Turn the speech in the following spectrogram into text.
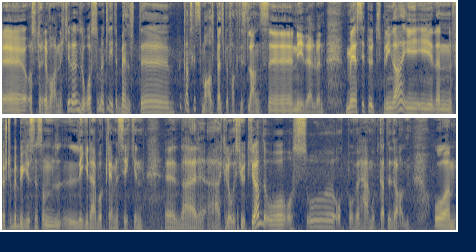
Eh, og større var den ikke. Den lå som et lite belte, ganske smalt belte faktisk, langs eh, Nidelven. Med sitt utspring da i, i den første bebyggelsen som ligger der hvor Klemenskirken eh, er arkeologisk utgravd, og også oppover her mot katedralen. Og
